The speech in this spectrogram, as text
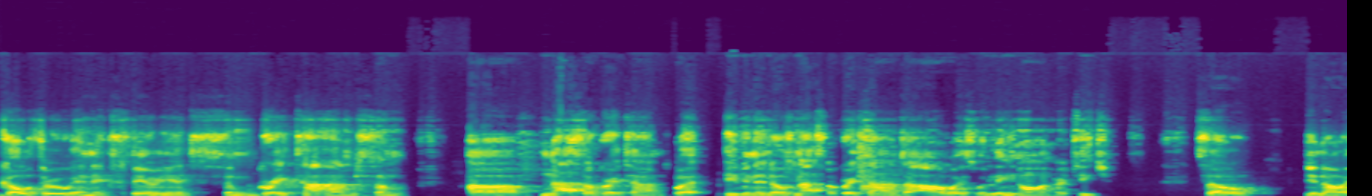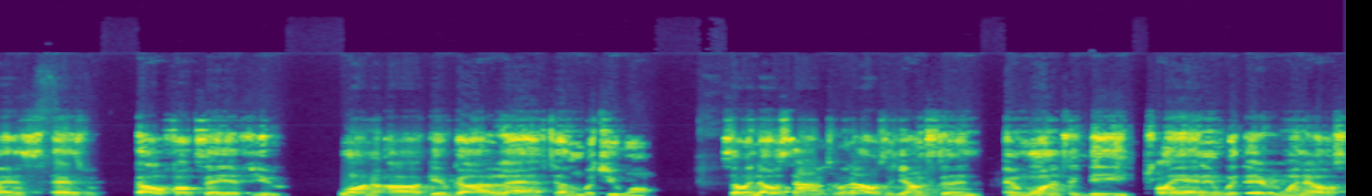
go through and experience some great times, some uh, not so great times, but even in those not so great times, I always would lean on her teachings. So, you know, as as the old folks say, if you want to uh, give God a laugh, tell him what you want. So in those times when I was a youngster and, and wanted to be playing and with everyone else,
